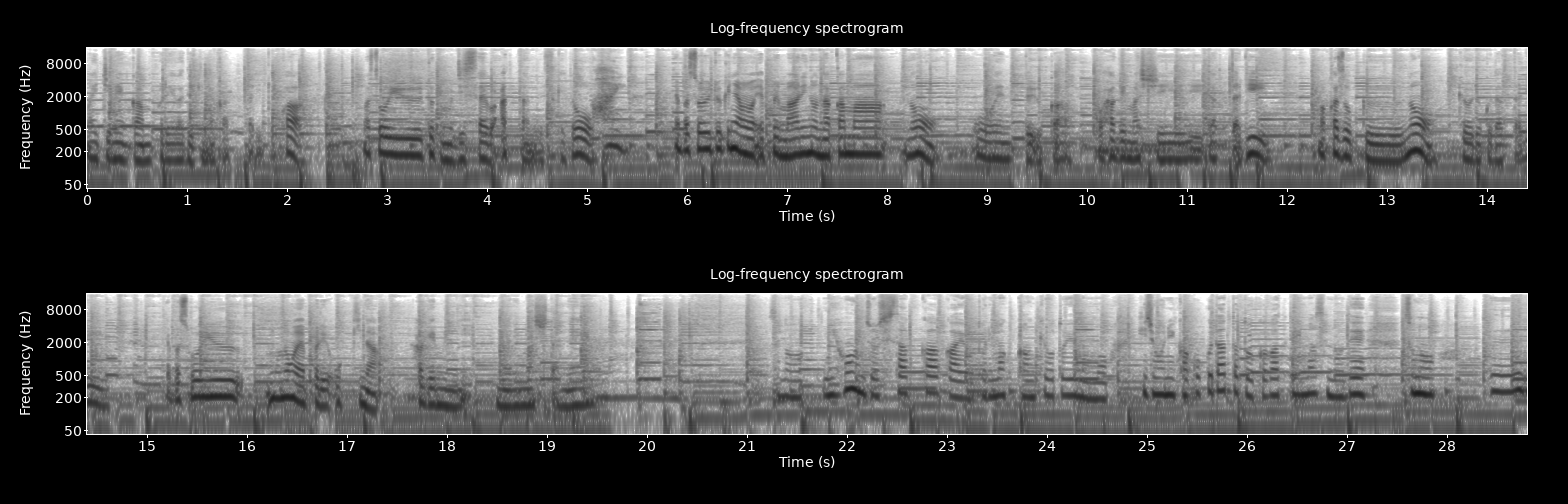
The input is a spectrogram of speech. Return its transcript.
まあ、1年間プレーができなかったりとか、まあ、そういう時も実際はあったんですけど、はい、やっぱそういう時にはやっぱり周りの仲間の応援というかこう励ましだったり、まあ、家族の協力だったりやっぱそういうものがやっぱり大きな励みになりましたね。その日本女子サッカー界を取り巻く環境というのも非常に過酷だったと伺っていますのでそのうん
